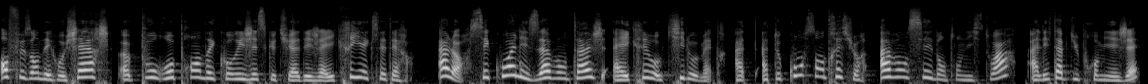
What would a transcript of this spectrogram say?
en faisant des recherches euh, pour reprendre et corriger ce que tu as déjà écrit, etc. Alors, c'est quoi les avantages à écrire au kilomètre? À, te concentrer sur avancer dans ton histoire à l'étape du premier jet,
